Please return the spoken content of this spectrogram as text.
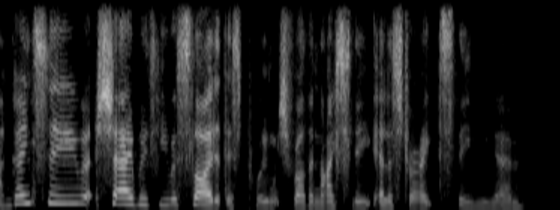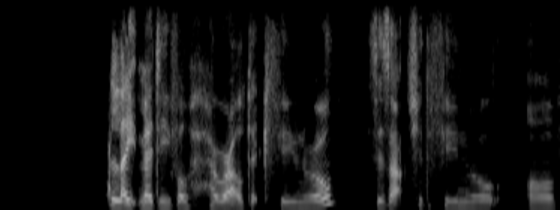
I'm going to share with you a slide at this point, which rather nicely illustrates the um, late medieval heraldic funeral. This is actually the funeral of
